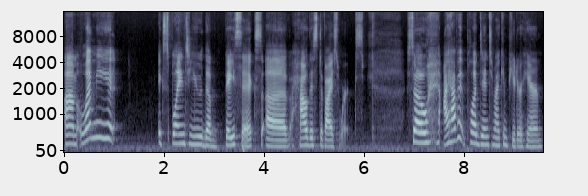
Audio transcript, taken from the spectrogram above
um, let me explain to you the basics of how this device works. So I have it plugged into my computer here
